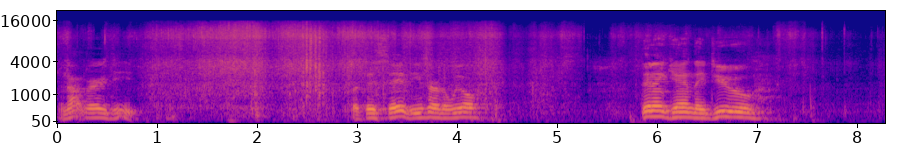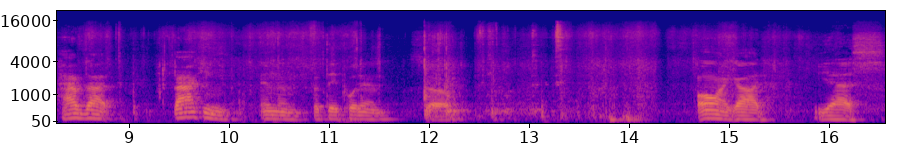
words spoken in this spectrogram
They're not very deep. But they say these are the wheel. Then again, they do have that backing in them that they put in. So, oh my God, yes.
